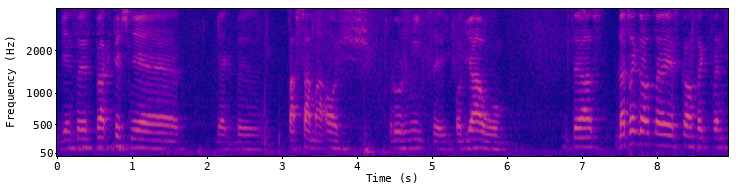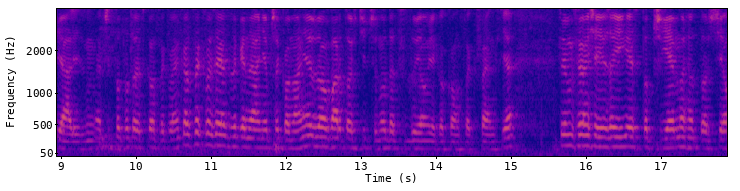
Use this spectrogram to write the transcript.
Więc to jest praktycznie jakby ta sama oś różnicy i podziału. I teraz, dlaczego to jest konsekwencjalizm? Znaczy to, co to jest konsekwencja? Konsekwencjalizm to generalnie przekonanie, że o wartości czynu decydują jego konsekwencje tym sensie, jeżeli jest to przyjemność, no to się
